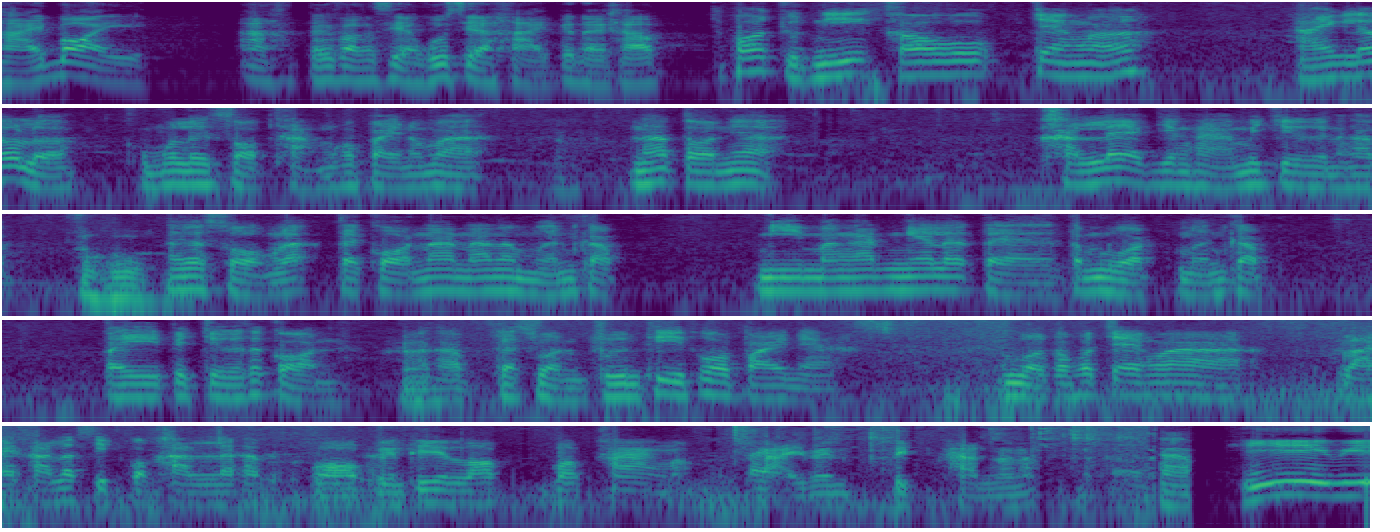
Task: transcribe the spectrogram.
หายบ่อยอะไปฟังเสียงผู้เสียหายกันหน่อยครับ เพราะจุดนี้เขาแจ้งว่าเอ้อหายอีกแล้วเหรอผมก็เลยสอบถามเข้าไปนะว่าณตอนเนี้ยคันแรกยังหาไม่เจอนะครับน่าจะสองละแต่ก่อนหน้านั้นนะเหมือนกับ มีมางัดแงะแล้วแต่ตำรวจเหมือนกับ ไปไปเจอซะก่อนนะครับ แต่ส่วนพื้นที่ทั่วไปเนี่ยตำรวจเขาก็แจ้งว่า หลายคันละสิบกว่าคันแล้วครับ อ๋อพื้นที่รอบรอบข้างเนาะขายเป็นสิบคันแล้วเนาะพี่วิ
